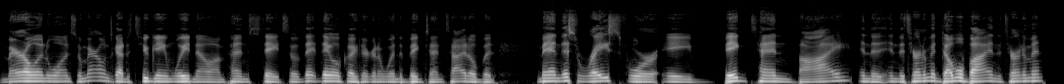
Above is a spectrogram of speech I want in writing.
Maryland won. So Maryland's got a two game lead now on Penn State. So they, they look like they're going to win the Big Ten title. But man, this race for a Big Ten bye in the in the tournament, double bye in the tournament,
